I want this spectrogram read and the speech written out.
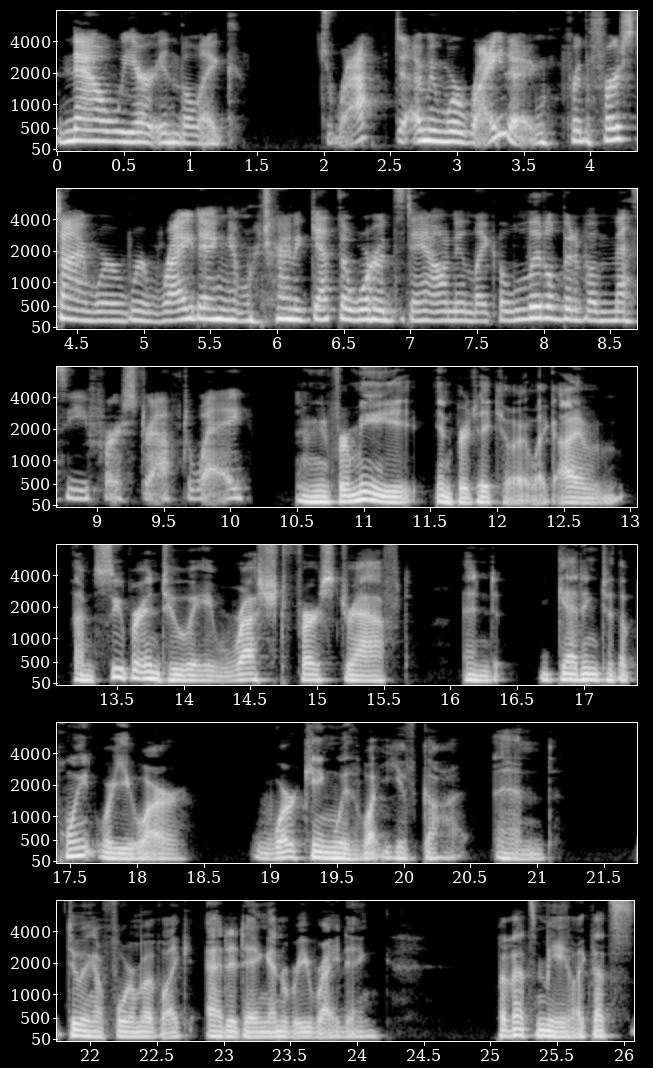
Now we are in the like draft. I mean, we're writing for the first time. We're we're writing and we're trying to get the words down in like a little bit of a messy first draft way. I mean, for me in particular, like I'm, I'm super into a rushed first draft and getting to the point where you are working with what you've got and doing a form of like editing and rewriting. But that's me. Like that's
